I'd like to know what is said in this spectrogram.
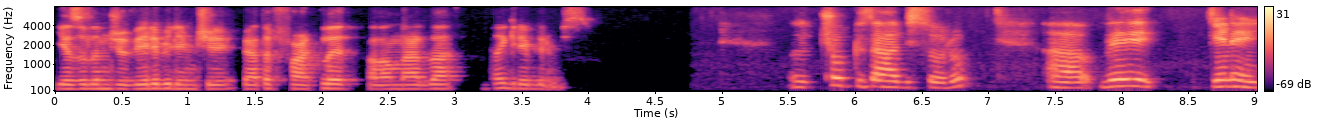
yazılımcı, veri bilimci veya da farklı alanlarda da girebilir miyiz? Çok güzel bir soru. Ee, ve gene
